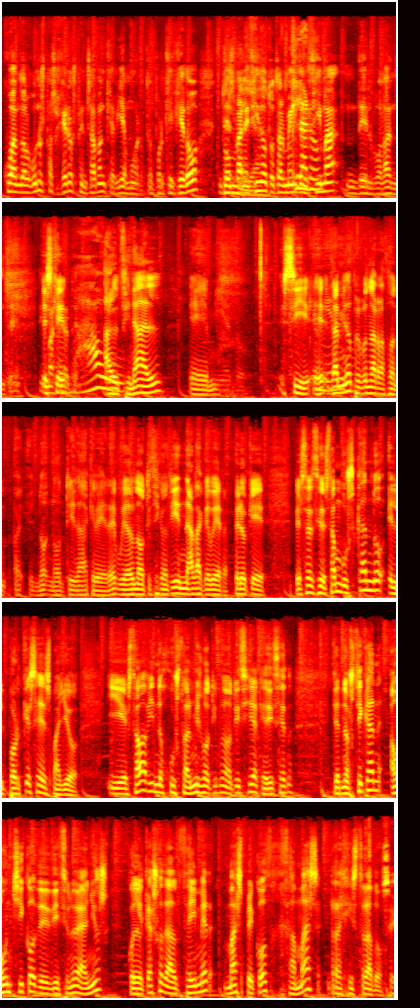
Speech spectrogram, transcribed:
cuando algunos pasajeros pensaban que había muerto, porque quedó desvanecido ya. totalmente Claro. encima del volante. Es que Imagínate. Guau. al final. eh, Sí, eh, da miedo. pero por una razón. No, no tiene nada que ver, ¿eh? voy a dar una noticia que no tiene nada que ver, pero que diciendo, están buscando el por qué se desmayó. Y estaba viendo justo al mismo tiempo una noticia que dicen, diagnostican a un chico de 19 años con el caso de Alzheimer más precoz jamás registrado. Sí.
